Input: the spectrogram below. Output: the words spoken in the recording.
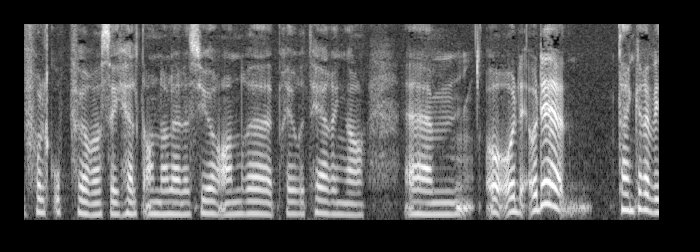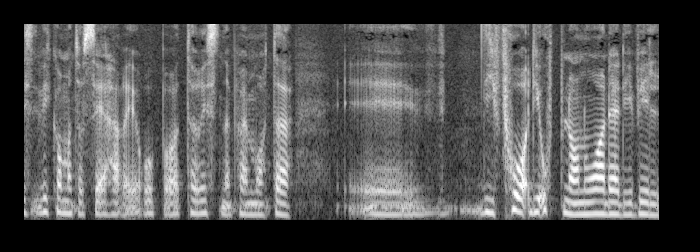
folk oppfører seg helt annerledes, gjør andre prioriteringer. Um, og, og, det, og, det, tenker jeg vi, vi, kommer til å se her i Europa, at terroristene på en måte de, får, de, oppnår noe av det de vil.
